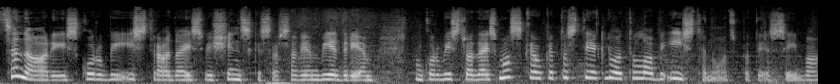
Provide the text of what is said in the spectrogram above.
scenārijs, kuru bija izstrādājis Višinskis ar saviem biedriem un kuru bija izstrādājis Maskav, ka tas tiek ļoti labi īstenots patiesībā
